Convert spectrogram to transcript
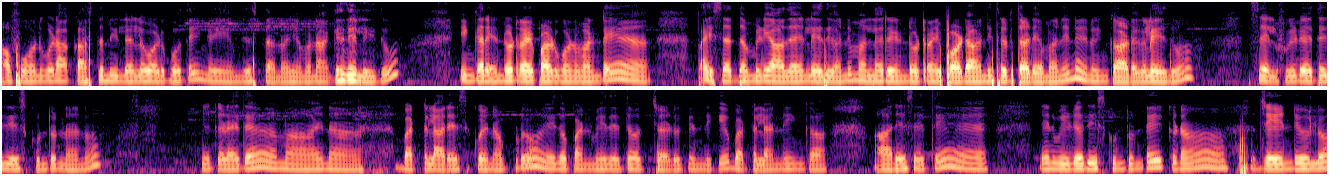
ఆ ఫోన్ కూడా కాస్త నీళ్ళల్లో పడిపోతే ఇంకా ఏం చేస్తానో ఏమో నాకే తెలియదు ఇంకా రెండో ట్రైపాడ్ కొనమంటే పైసా దమ్మిడి ఆదాయం లేదు కానీ మళ్ళీ రెండో ట్రైపాడా అని తిడతాడేమని నేను ఇంకా అడగలేదు. సెల్ఫీ అయితే చేసుకుంటున్నాను. ఇక్కడైతే మా ఆయన బట్టలు ఆరేసుకుపోయినప్పుడు ఏదో పని మీద అయితే వచ్చాడు కిందికి. బట్టలన్నీ ఇంకా ఆరేసి అయితే నేను వీడియో తీసుకుంటుంటే ఇక్కడ జేఎన్టీయూలో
